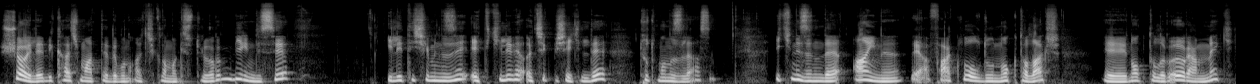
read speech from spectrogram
Şöyle birkaç maddede bunu açıklamak istiyorum. Birincisi iletişiminizi etkili ve açık bir şekilde tutmanız lazım. İkinizin de aynı veya farklı olduğu noktalar e, noktaları öğrenmek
